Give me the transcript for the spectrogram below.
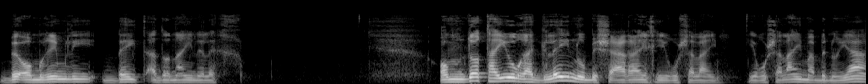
באומרים לי, בית אדוני נלך. עומדות היו רגלינו בשערייך ירושלים. ירושלים הבנויה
